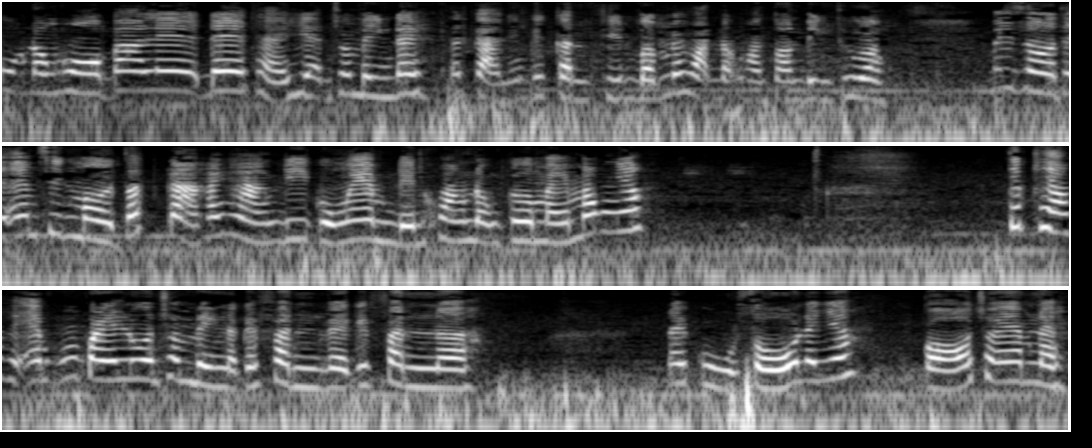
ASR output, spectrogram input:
cụ đồng hồ ba lê D thể hiện cho mình đây. Tất cả những cái cần phím bấm này hoạt động hoàn toàn bình thường. Bây giờ thì em xin mời tất cả khách hàng đi cùng em đến khoang động cơ máy móc nhé. Tiếp theo thì em cũng quay luôn cho mình là cái phần về cái phần ờ, đây củ số đây nhá Có cho em này.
